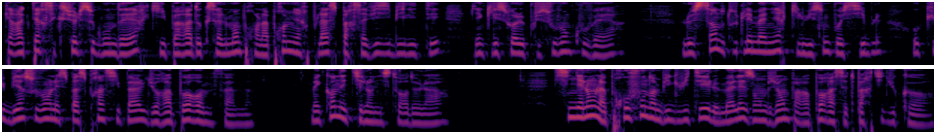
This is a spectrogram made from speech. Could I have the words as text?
caractère sexuel secondaire qui paradoxalement prend la première place par sa visibilité, bien qu'il soit le plus souvent couvert, le sein de toutes les manières qui lui sont possibles occupe bien souvent l'espace principal du rapport homme-femme. Mais qu'en est-il en histoire de l'art? Signalons la profonde ambiguïté et le malaise ambiant par rapport à cette partie du corps.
